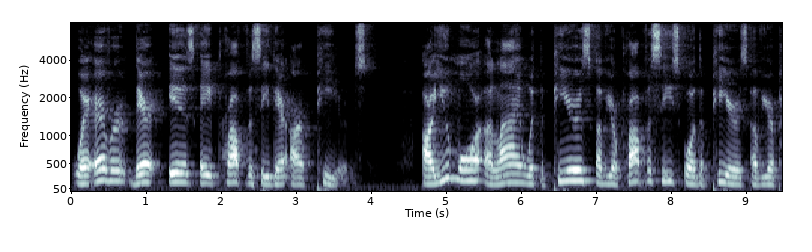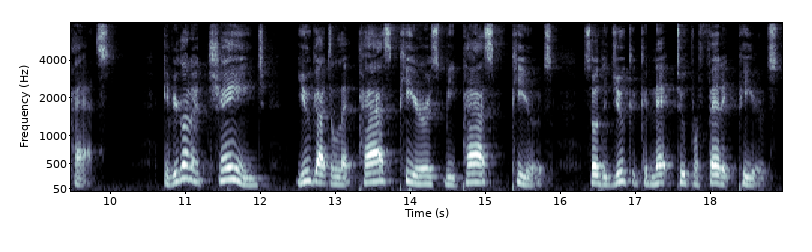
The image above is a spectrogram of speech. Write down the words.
wherever there is a prophecy, there are peers. Are you more aligned with the peers of your prophecies or the peers of your past? If you're going to change, you've got to let past peers be past peers so that you could connect to prophetic peers.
